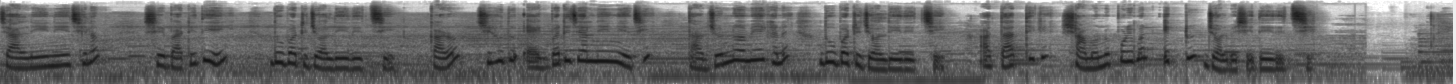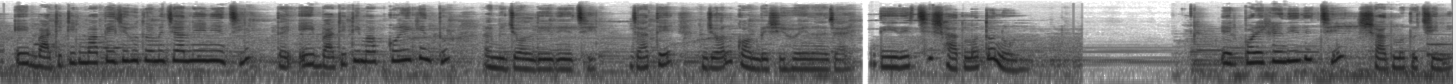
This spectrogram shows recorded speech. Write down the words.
চাল নিয়ে নিয়েছিলাম, সে বাটি দিয়েই দু বাটি জল দিয়ে দিচ্ছি। কারণ যেহেতু এক বাটি চাল নিয়ে নিয়েছি, তার জন্য আমি এখানে দু বাটি জল দিয়ে দিচ্ছি। আর তার থেকে সামান্য পরিমাণ একটু জল বেশি দিয়ে দিচ্ছি। এই বাটিটির মাপে যেহেতু আমি চাল নিয়ে নিয়েছি, তাই এই বাটিটি মাপ করেই কিন্তু আমি জল দিয়ে দিয়েছি, যাতে জল কম বেশি হয়ে না যায়। দিয়ে দিচ্ছি স্বাদ মতো নুন। এরপর এখানে দিয়ে দিচ্ছি স্বাদ মতো চিনি।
